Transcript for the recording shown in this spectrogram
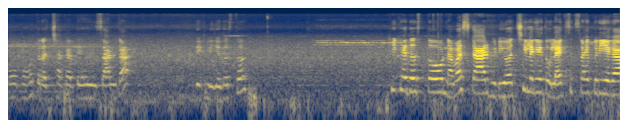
वो बहुत रक्षा करते हैं इंसान का। देख लीजिए दोस्तों। ठीक है दोस्तों, नमस्कार। वीडियो अच्छी लगे तो लाइक, सब्सक्राइब करिएगा।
